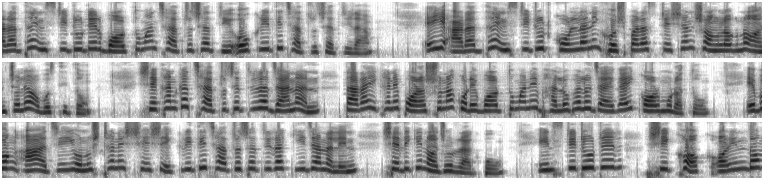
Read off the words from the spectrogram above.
আরাধ্যা ইনস্টিটিউটের বর্তমান ছাত্রছাত্রী ও কৃতি ছাত্রছাত্রীরা। এই আরাধ্যা ইনস্টিটিউট কল্যাণী ঘোষপাড়া স্টেশন সংলগ্ন অঞ্চলে অবস্থিত। সেখানকার ছাত্রছাত্রীরা জানান, তারা এখানে পড়াশোনা করে বর্তমানে ভালো ভালো জায়গায় কর্মরত এবং আজ এই অনুষ্ঠানের শেষে কৃতি ছাত্রছাত্রীরা কি জানালেন সেদিকে নজর রাখব। ইনস্টিটিউটের শিক্ষক অরিন্দম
